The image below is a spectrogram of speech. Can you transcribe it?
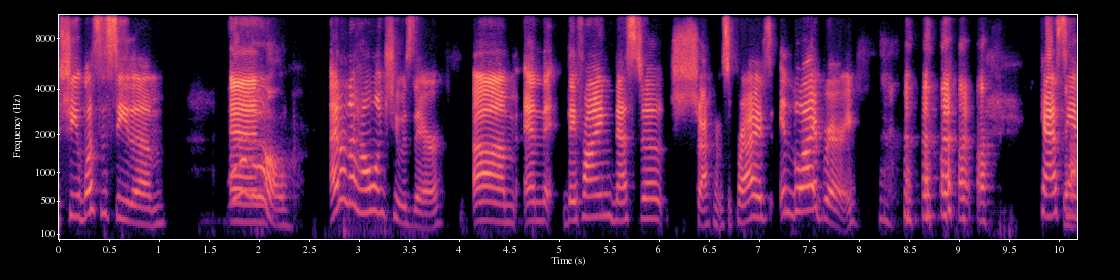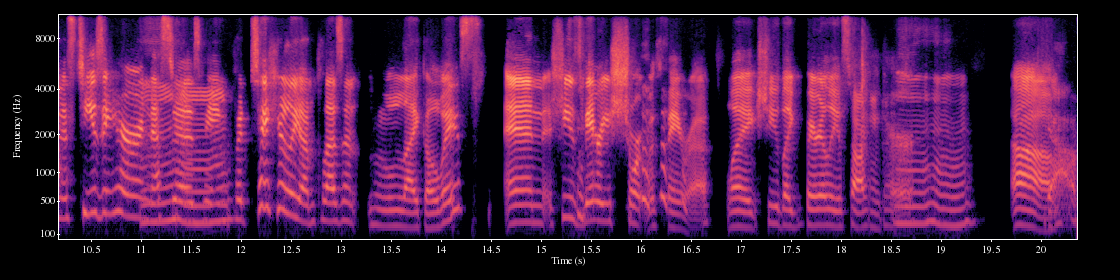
she wants to see them. And oh. I don't know how long she was there. Um, and they find Nesta, shocking surprise, in the library. Cassian yeah. is teasing her, and mm-hmm. Nesta is being mm-hmm. particularly unpleasant, like always. And she's very short with Feyre. Like she like barely is talking to her. Mm-hmm. Um, yeah.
